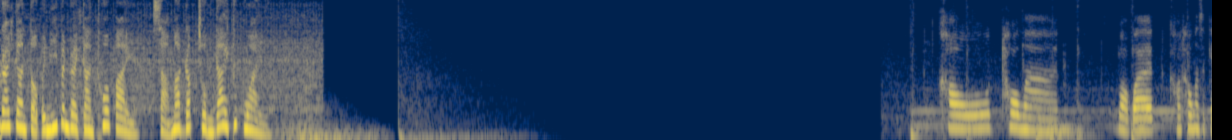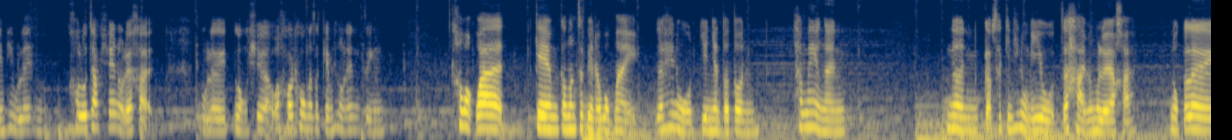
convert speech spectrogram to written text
รายการต่อไปนี้เป็นรายการทั่วไป สามารถรับชมได้ทุกวัย เขาโทรมา บอกว่าเขาโทรมาจากเกมที่หนูเล่น เขารู้จักชื่อหนูด้วยค่ะ หนูเลยหลงเชื่อว่าเขาโทรมาจากเกมที่หนูเล่นจริง เขาบอกว่าเกมกำลังจะเปลี่ยนระบบใหม่เลยให้หนูยืนยันตัวตน ถ้าไม่อย่างนั้น เงินกับสกินที่หนูมีอยู่ จะหายไปหมดเลยอะค่ะ หนูก็เลย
